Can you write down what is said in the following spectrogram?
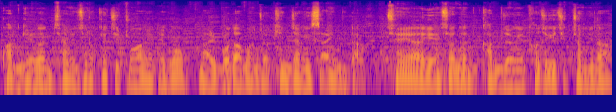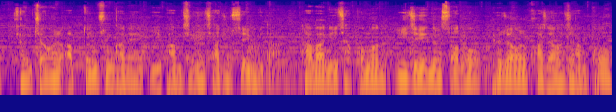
관객은 자연스럽게 집중하게 되고 말보다 먼저 긴장이 쌓입니다. 최애아이에서는 감정이 터지기 직전이나 결정을 앞둔 순간에 이 방식이 자주 쓰입니다. 다만 이 작품은 이지인을 써도 표정을 과장하지 않고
